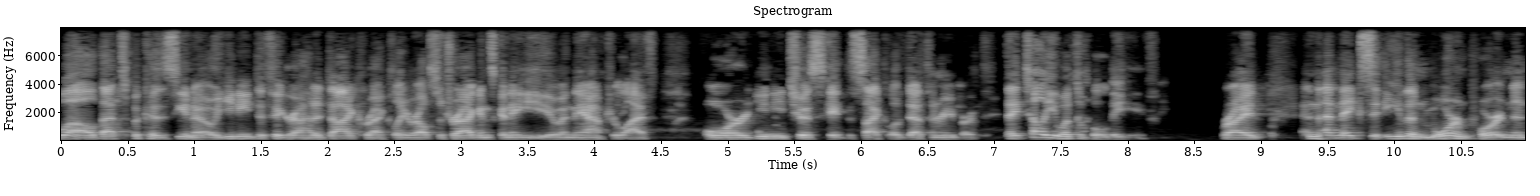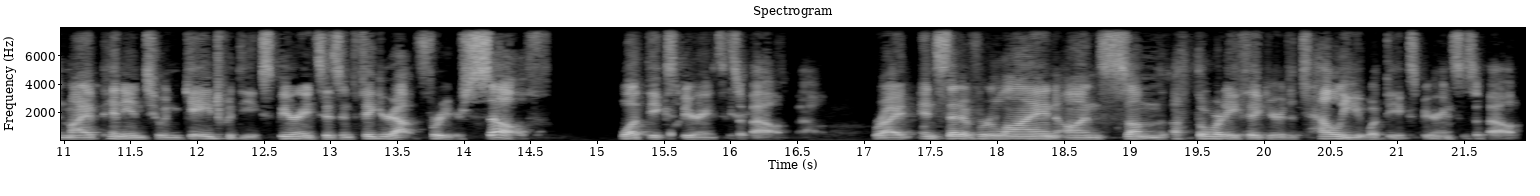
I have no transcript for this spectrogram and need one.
well that's because you know you need to figure out how to die correctly or else a dragon's going to eat you in the afterlife or you need to escape the cycle of death and rebirth they tell you what to believe right and that makes it even more important in my opinion to engage with the experiences and figure out for yourself what the experience is about right? Instead of relying on some authority figure to tell you what the experience is about.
